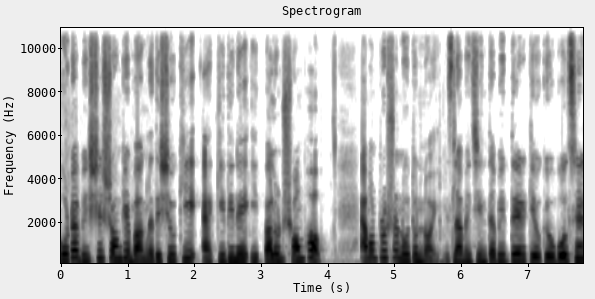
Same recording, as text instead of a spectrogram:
গোটা বিশ্বের সঙ্গে বাংলাদেশেও কি একই দিনে ঈদ পালন সম্ভব? এমন প্রশ্ন নতুন নয়। ইসলামী চিন্তাবিদদের কেউ কেউ বলছেন,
